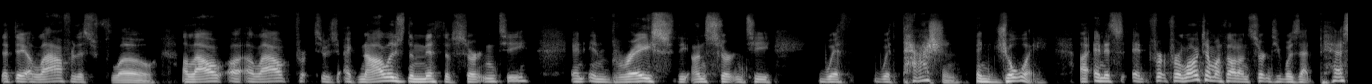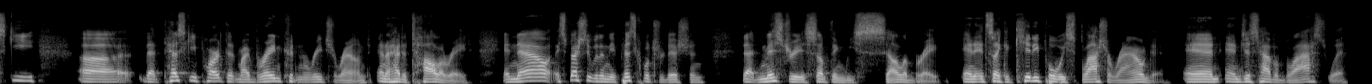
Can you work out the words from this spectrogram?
that they allow for this flow, allow uh, allow for, to acknowledge the myth of certainty and embrace the uncertainty with with passion and joy. Uh, and it's and for, for a long time I thought uncertainty was that pesky uh, that pesky part that my brain couldn't reach around and I had to tolerate. And now, especially within the Episcopal tradition, that mystery is something we celebrate. And it's like a kiddie pool we splash around in and, and just have a blast with.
